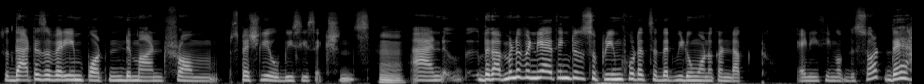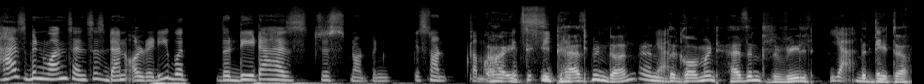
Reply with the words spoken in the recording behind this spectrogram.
So that is a very important demand from especially OBC sections. Hmm. And the government of India, I think, to the Supreme Court had said that we don't want to conduct anything of the sort. There has been one census done already, but the data has just not been. It's not come out. Uh, it, it has been done, and Yeah. the government hasn't revealed yeah the It- data.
